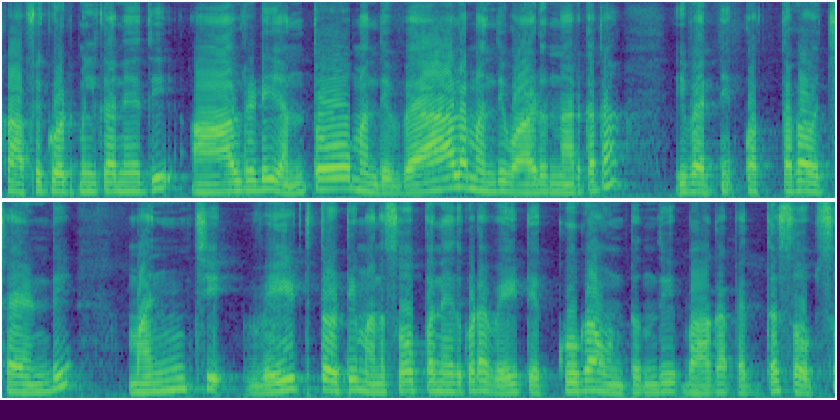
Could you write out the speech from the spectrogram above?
కాఫీ గోట్ మిల్క్ అనేది ఆల్రెడీ ఎంతోమంది వేల మంది వాడున్నారు కదా. ఇవన్నీ కొత్తగా వచ్చాయండి. మంచి వెయిట్ తోటి మన సోప్ అనేది కూడా వెయిట్ ఎక్కువగా ఉంటుంది. బాగా పెద్ద సోప్స్.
